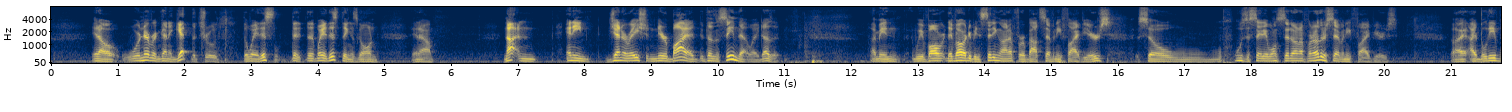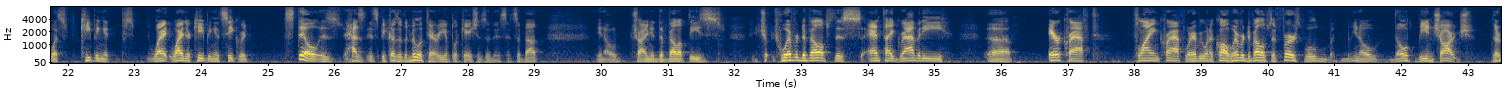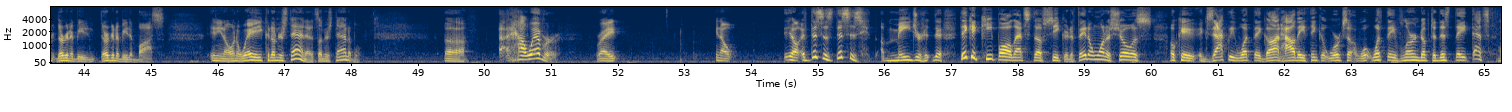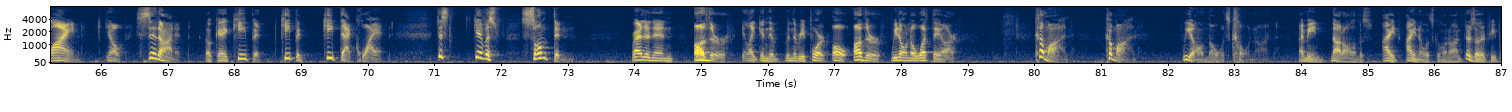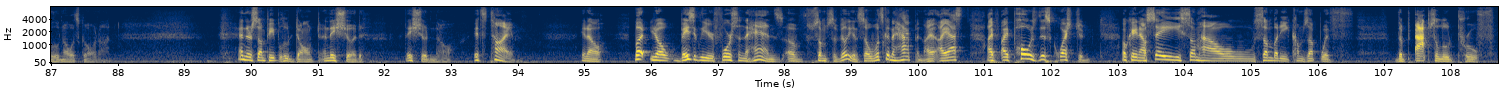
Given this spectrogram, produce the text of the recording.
You know, we're never going to get the truth the way this the, the way this thing is going. You know, not in any generation nearby. It doesn't seem that way, does it? I mean, we've already they've already been sitting on it for about seventy five years. So who's to say they won't sit on it for another seventy five years? I, I believe what's keeping it why why they're keeping it secret still is has it's because of the military implications of this. It's about you know trying to develop these whoever develops this anti gravity uh, aircraft, flying craft, whatever you want to call it, whoever develops it first will, you know, they'll be in charge. They're they're gonna be they're gonna be the boss. And you know, in a way, you could understand that. It's understandable. Uh, however, right? You know, you know, if this is this is a major, they could keep all that stuff secret if they don't want to show us, okay, exactly what they got, how they think it works, what they've learned up to this date. That's fine. You know, Sit on it. Okay? Keep it. Keep it. Keep that quiet. Just give us something rather than other like in the in the report. Oh, other. We don't know what they are. Come on. Come on. We all know what's going on. I mean, not all of us. I I know what's going on. There's other people who know what's going on. And there's some people who don't, and they should. They should know. It's time. You know, but you know, basically, you're forcing the hands of some civilians. So what's going to happen? I, I asked, I, I posed this question. Okay, now say somehow somebody comes up with the absolute proof,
